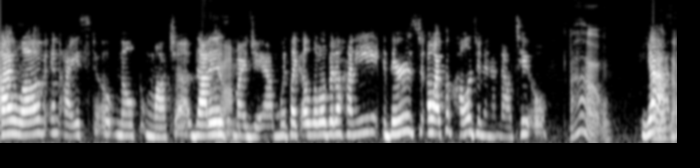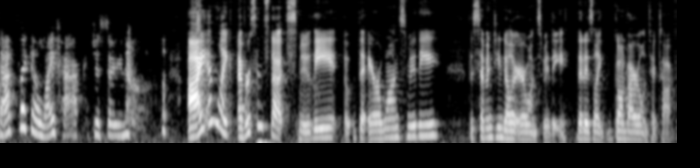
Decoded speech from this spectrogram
I love an iced oat milk matcha. That is Yum. my jam with like a little bit of honey. There's oh, I put collagen in it now too. Oh. Yeah, that. that's like a life hack, just so you know. I am like, ever since that smoothie, the Erewhon smoothie, the $17 Erewhon smoothie that is like gone viral on TikTok,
